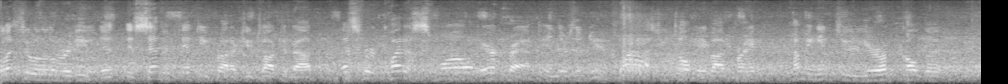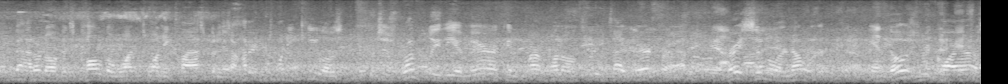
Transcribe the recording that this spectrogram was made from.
well let's do a little review. The, the 750 product you talked about, that's for quite a small aircraft, and there's a new class you told me about, Frank, coming into Europe called the I don't know if it's called the 120 class, but it's 120 kilos, which is roughly the American Part 103 type aircraft. Very similar number. And those require a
